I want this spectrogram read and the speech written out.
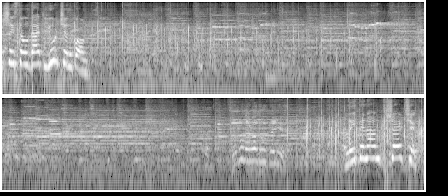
Старший солдат Юрченко. Служу народу України. Лейтенант Шевчик.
